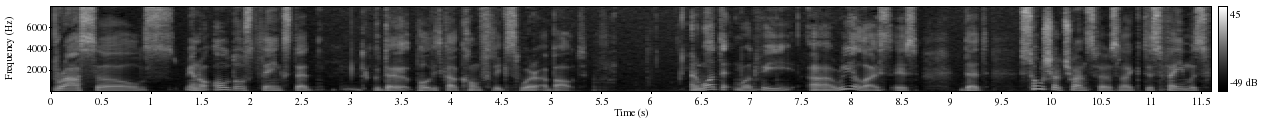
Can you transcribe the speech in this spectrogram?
Brussels. You know, all those things that the political conflicts were about. And what what we uh, realized is that social transfers, like this famous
